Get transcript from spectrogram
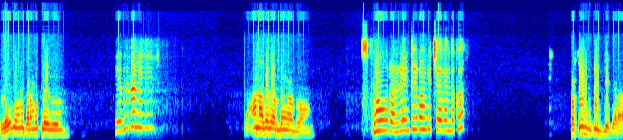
లేదు కనపట్లేదు ఎందుకని? ఆ, నాకైతే అర్థం కావట్లా. నువ్వు రెండు లింకులు పంపించావు ఎందుకు? ఫస్ట్ లింక్ క్లిక్ చేశారా?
